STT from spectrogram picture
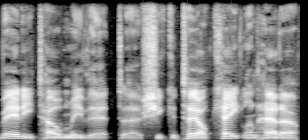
Betty told me that uh, she could tell Caitlin had a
